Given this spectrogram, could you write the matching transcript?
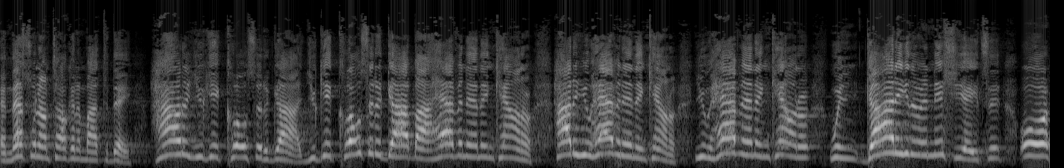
And that's what I'm talking about today. How do you get closer to God? You get closer to God by having an encounter. How do you have an encounter? You have an encounter when God either initiates it or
